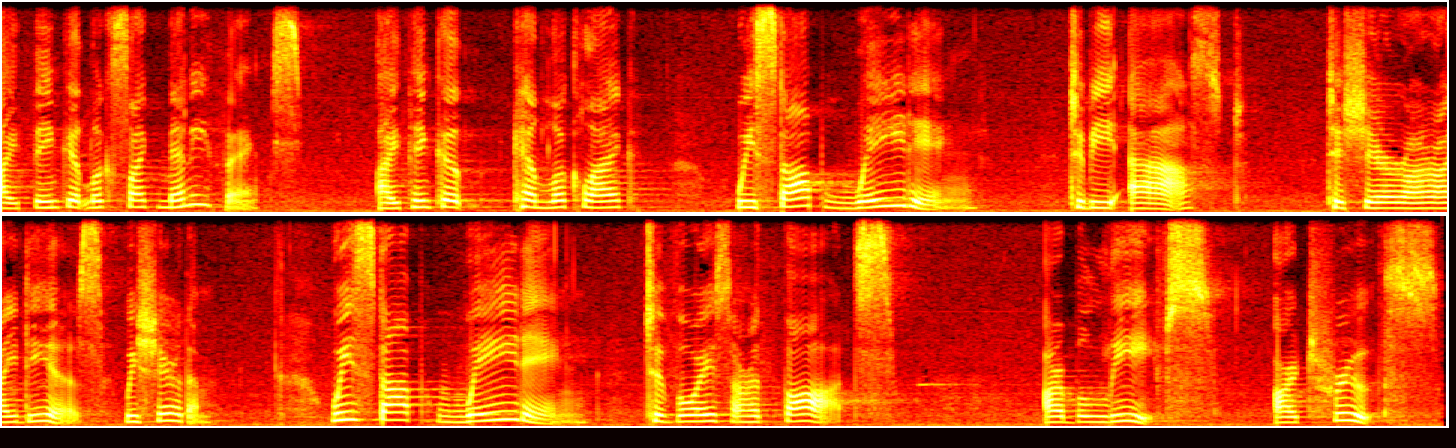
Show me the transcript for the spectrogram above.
I think it looks like many things. I think it can look like we stop waiting to be asked to share our ideas. We share them. We stop waiting to voice our thoughts, our beliefs, our truths,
